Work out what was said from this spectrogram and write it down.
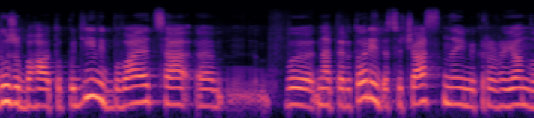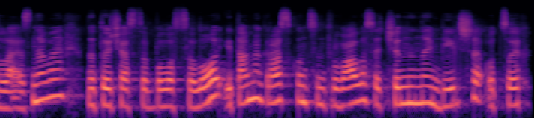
Дуже багато подій відбувається в, на території, де сучасний мікрорайон Лезневе. На той час це було село, і там якраз сконцентрувалося чи не найбільше оцих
